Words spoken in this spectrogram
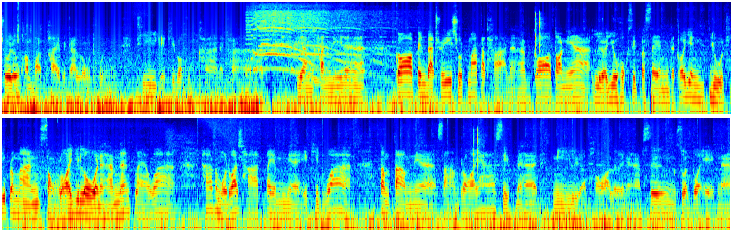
ช่วยเรื่องความปลอดภัยเป็นการลงทุนที่เอกคิดว่าคุ้มค่านะครับอย่างคันนี้นะฮะก็เป็นแบตเตอรี่ชุดมาตรฐานนะครับ ก็ตอนนี้เหลืออยู่ 60%แต่ก็ยังอยู่ที่ประมาณ 200กิโลนะครับ นั่นแปลว่า ถ้าสมมติว่าชาร์จเต็มเนี่ย เอกคิดว่า ต่ำๆเนี่ย 350 นะฮะ มีเหลือพอเลยนะครับ ซึ่งส่วนตัวเอกนะ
